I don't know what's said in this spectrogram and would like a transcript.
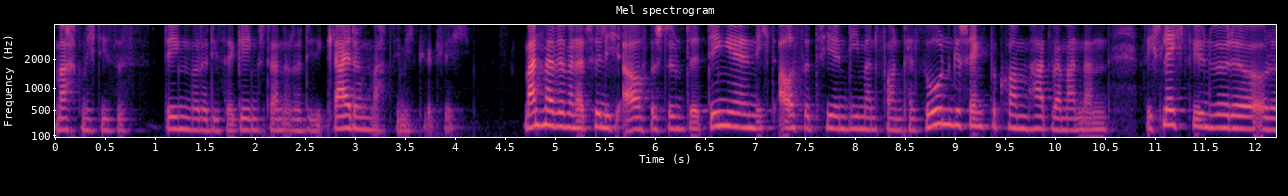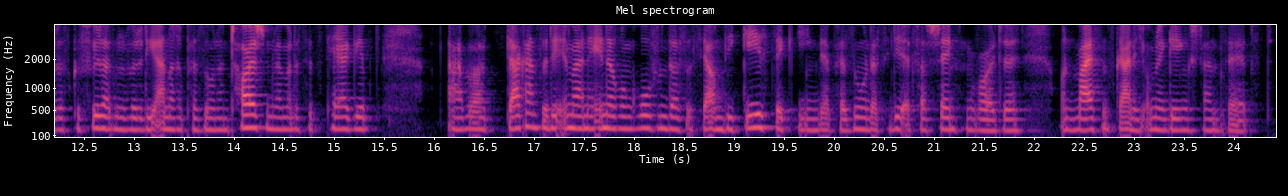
macht mich dieses Ding oder dieser Gegenstand oder diese Kleidung, macht sie mich glücklich? Manchmal will man natürlich auch bestimmte Dinge nicht aussortieren, die man von Personen geschenkt bekommen hat, weil man dann sich schlecht fühlen würde oder das Gefühl hat, man würde die andere Person enttäuschen, wenn man das jetzt hergibt. Aber da kannst du dir immer in Erinnerung rufen, dass es ja um die Gestik ging der Person, dass sie dir etwas schenken wollte und meistens gar nicht um den Gegenstand selbst.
